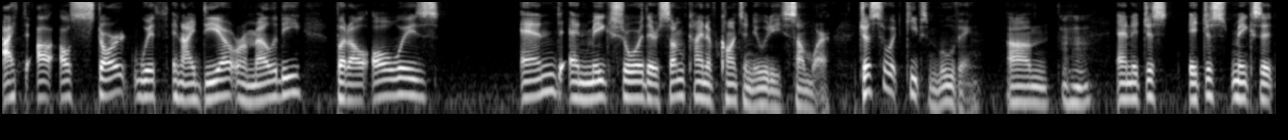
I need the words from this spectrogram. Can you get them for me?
I th- I'll start with an idea or a melody, but I'll always end and make sure there's some kind of continuity somewhere, just so it keeps moving. Um, And it just it just makes it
